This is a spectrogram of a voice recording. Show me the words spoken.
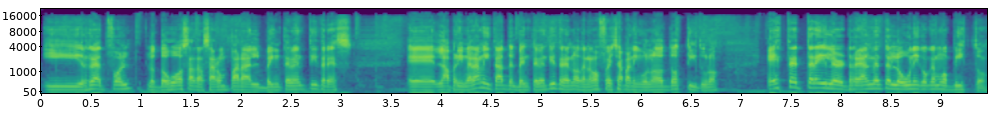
y Redfall, los dos juegos se atrasaron para el 2023. Eh, la primera mitad del 2023 no tenemos fecha para ninguno de los dos títulos. Este trailer realmente es lo único que hemos visto,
